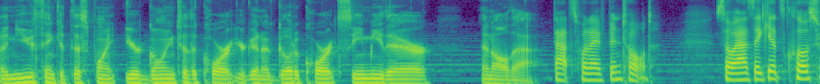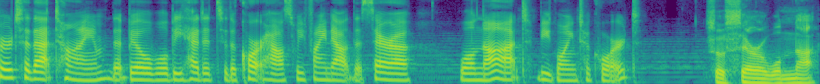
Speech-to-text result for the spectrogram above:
And you think at this point you're going to the court, you're going to go to court, see me there, and all that. That's what I've been told. So as it gets closer to that time that Bill will be headed to the courthouse, we find out that Sarah will not be going to court. So Sarah will not.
